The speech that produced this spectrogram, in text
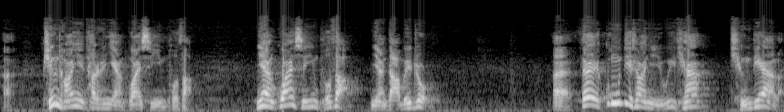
啊，平常呢他是念观世音菩萨，念观世音菩萨，念大悲咒，哎，在工地上呢有一天停电了，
